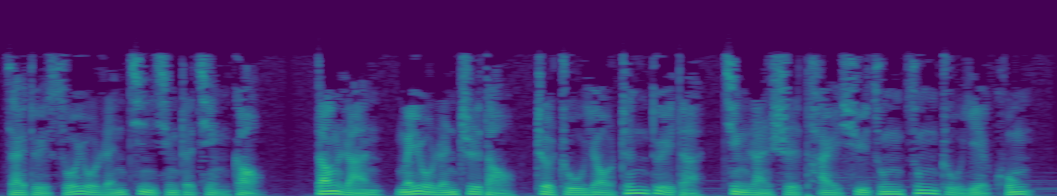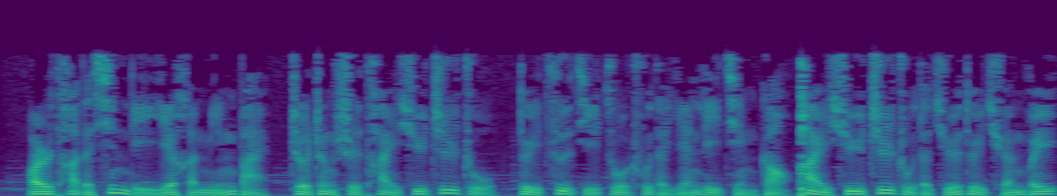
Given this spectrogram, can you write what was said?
在对所有人进行着警告。当然，没有人知道，这主要针对的竟然是太虚宗宗主夜空，而他的心里也很明白，这正是太虚之主对自己做出的严厉警告。太虚之主的绝对权威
